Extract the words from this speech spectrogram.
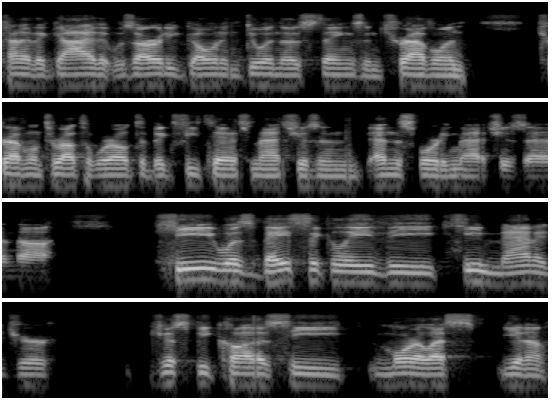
kind of the guy that was already going and doing those things and traveling traveling throughout the world to big FITASC matches and and the sporting matches and uh, he was basically the team manager just because he more or less, you know,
